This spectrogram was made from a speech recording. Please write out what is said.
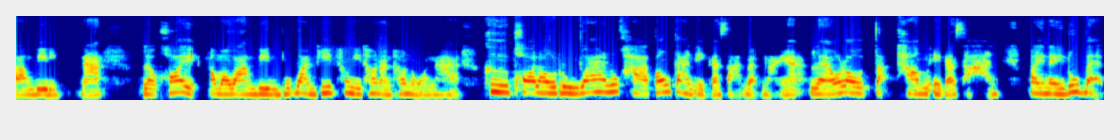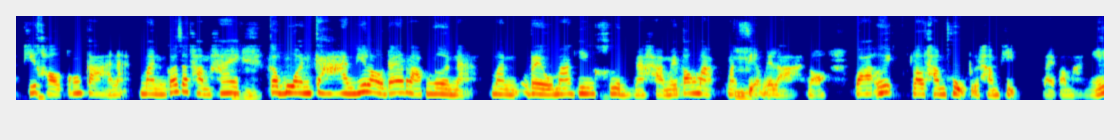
วางบินนะแล้วค่อยเอามาวางบินทุกวันที่เท่านี้เท่านั้นเท่านั้นนะคะ คือพอเรารู้ว่าลูกค้าต้องการเอกสารแบบไหนอะแล้วเราจัดทำเอกสารไปในรูปแบบที่เขาต้องการอะมันก็จะทำให้กระบวนการที่เราได้รับเงินอะมันเร็วมากยิ่งขึ้นนะคะ ไม่ต้องมามาเสียเวลาเนาะว่าเอ้ย เราทำถูกหรือทำผิดอะไรประมาณนี้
